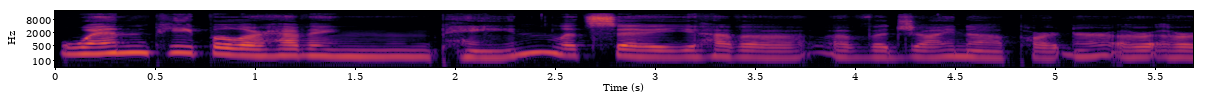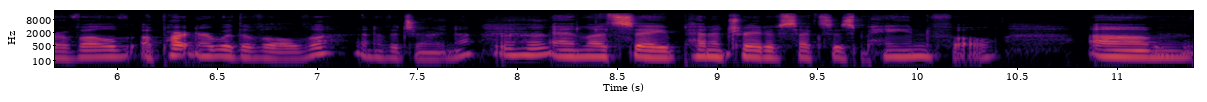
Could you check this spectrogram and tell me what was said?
when people are having pain, let's say you have a, a vagina partner or, or a, a partner with a vulva and a vagina, and let's say penetrative sex is painful, um,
